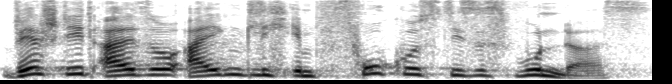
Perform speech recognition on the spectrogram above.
Wer steht also eigentlich im Fokus dieses Wunders?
